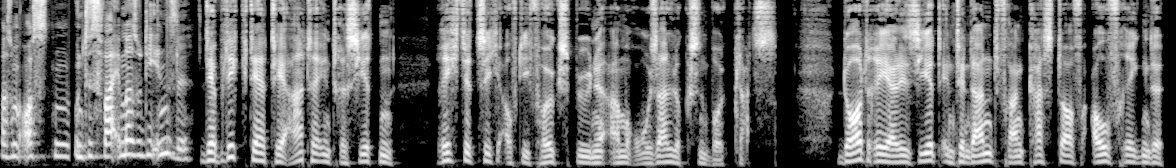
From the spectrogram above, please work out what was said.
aus dem Osten. Und es war immer so die Insel. Der Blick der Theaterinteressierten richtet sich auf die Volksbühne am Rosa-Luxemburg-Platz. Dort realisiert Intendant Frank Kastorf aufregende,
